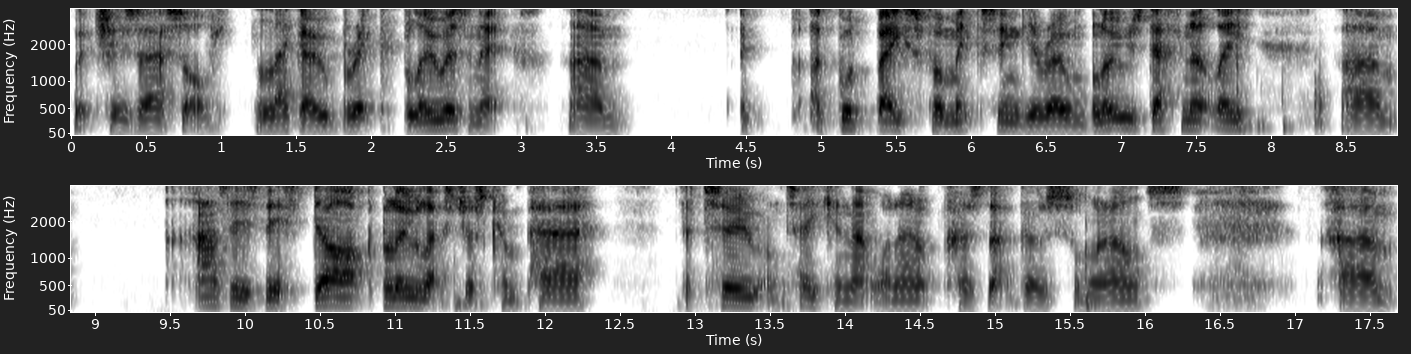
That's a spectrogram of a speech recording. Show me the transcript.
which is a sort of Lego brick blue, isn't it? Um, a, a, good base for mixing your own blues, definitely. Um, as is this dark blue. Let's just compare the two. I'm taking that one out because that goes somewhere else. Um,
